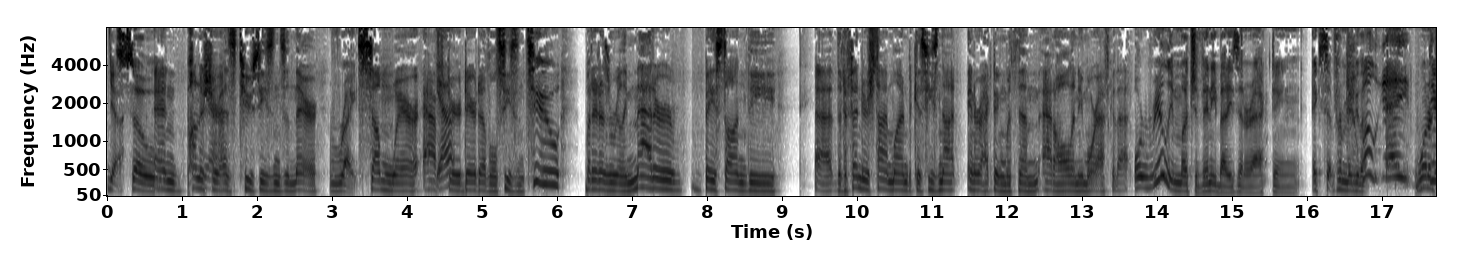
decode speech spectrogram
Yeah. so and Punisher Yeah. has two seasons in there right somewhere after Yep. Daredevil season two, but it doesn't really matter based on the uh, the Defenders timeline because he's not interacting with them at all anymore after that. or really much of anybody's interacting except for maybe like Well, eh, one or two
